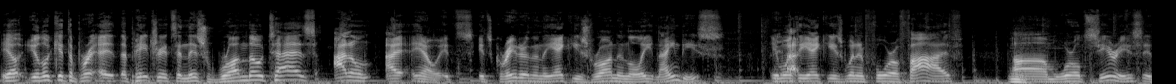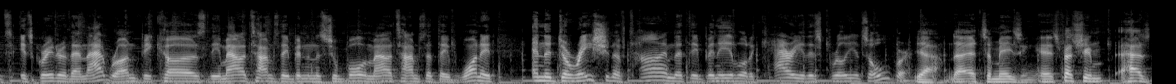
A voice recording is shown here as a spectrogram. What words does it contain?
You know, you look at the the Patriots in this run though, Taz. I don't. I you know, it's it's greater than the Yankees run in the late '90s. Even with the Yankees winning four or five um, World Series, it's it's greater than that run because the amount of times they've been in the Super Bowl, the amount of times that they've won it, and the duration of time that they've been able to carry this brilliance over. Yeah, it's amazing, and especially has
